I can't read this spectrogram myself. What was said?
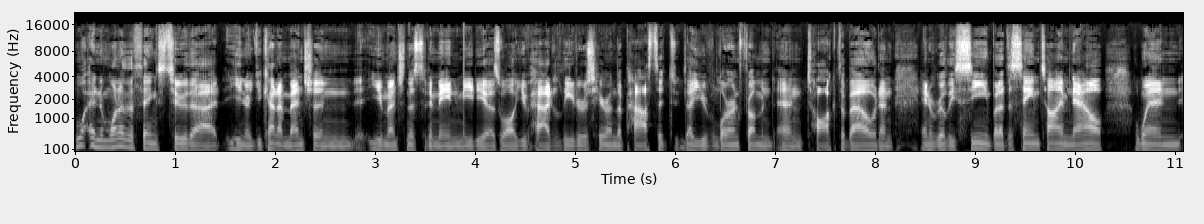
Well, and one of the things too that you know you kind of mentioned you mentioned this to the main media as well. You've had leaders here in the past that, that you've learned from and, and, talked about and and really seen. But at the same time, now when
